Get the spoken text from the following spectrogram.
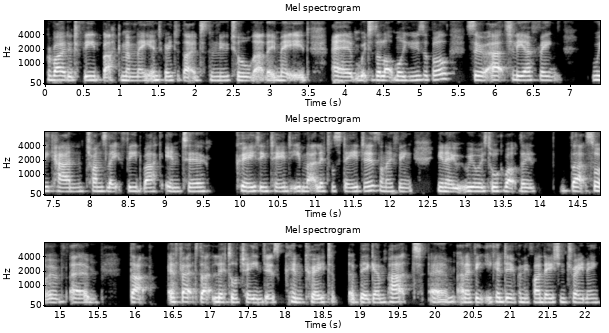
provided feedback and then they integrated that into the new tool that they made um, which is a lot more usable. So actually i think we can translate feedback into creating change even at little stages and i think you know we always talk about the that sort of um, that effect that little changes can create a, a big impact. Um, and I think you can do it from your foundation training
